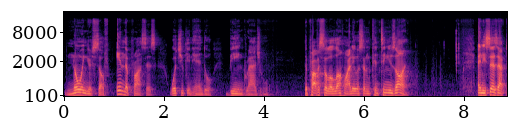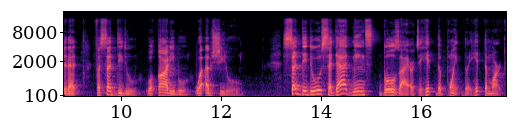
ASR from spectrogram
knowing yourself in the process, what you can handle, being gradual. The Prophet ﷺ continues on. And he says after that, فَسَدِّدُوا وَقَارِبُوا وَأَبْشِرُوا Saddidu, sadad means bullseye or to hit the point, to hit the mark.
